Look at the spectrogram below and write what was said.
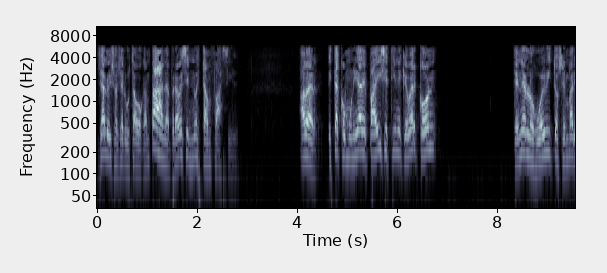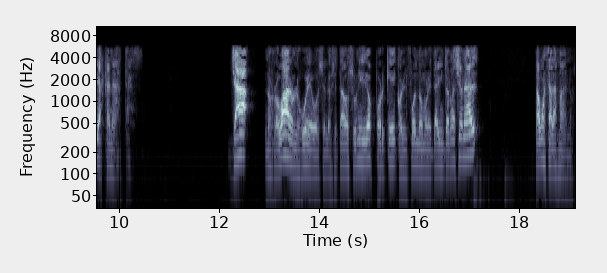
Ya lo hizo ayer Gustavo Campana, pero a veces no es tan fácil. A ver, esta comunidad de países tiene que ver con tener los huevitos en varias canastas. Ya nos robaron los huevos en los Estados Unidos porque con el Fondo Monetario Internacional estamos hasta las manos.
